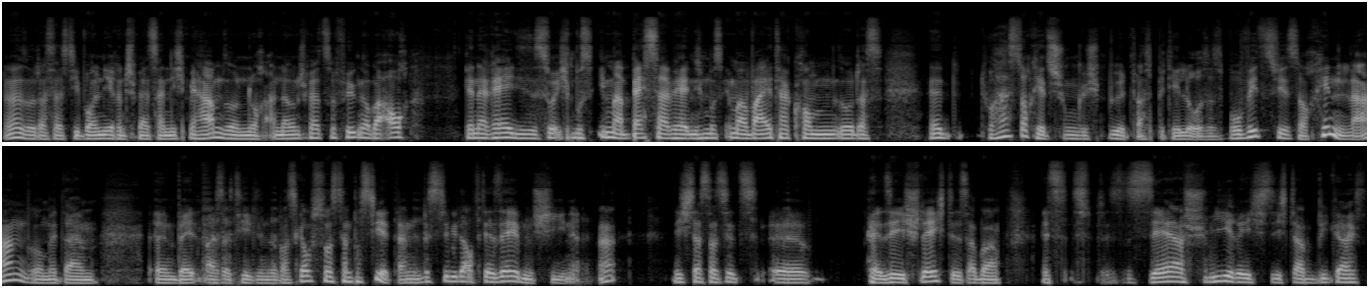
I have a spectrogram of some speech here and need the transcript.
Ne? So, das heißt, die wollen ihren Schmerz dann nicht mehr haben, sondern nur noch anderen Schmerz zufügen, aber auch generell dieses so, ich muss immer besser werden, ich muss immer weiterkommen, so dass, ne, du hast doch jetzt schon gespürt, was mit dir los ist. Wo willst du jetzt auch hinladen, so mit deinem äh, Weltmeistertitel? Was glaubst du, was dann passiert? Dann bist du wieder auf derselben Schiene. Ne? Nicht, dass das jetzt äh, per se schlecht ist, aber es, ist- es ist sehr schwierig, sich da, wie gesagt,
